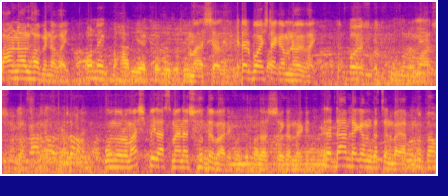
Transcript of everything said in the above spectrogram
পাও না হলে হবে না ভাই। অনেক ভারী একটা গরু মাশাল্লাহ এটার বয়সটা কেমন হবে ভাই? বয়স পনেরো মাস প্লাস পনেরো মাস প্লাস মাইনাস হতে পারে। দর্শক আপনাকে এটার দামটা কেমন চাচ্ছেন ভাই আপনি? দাম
